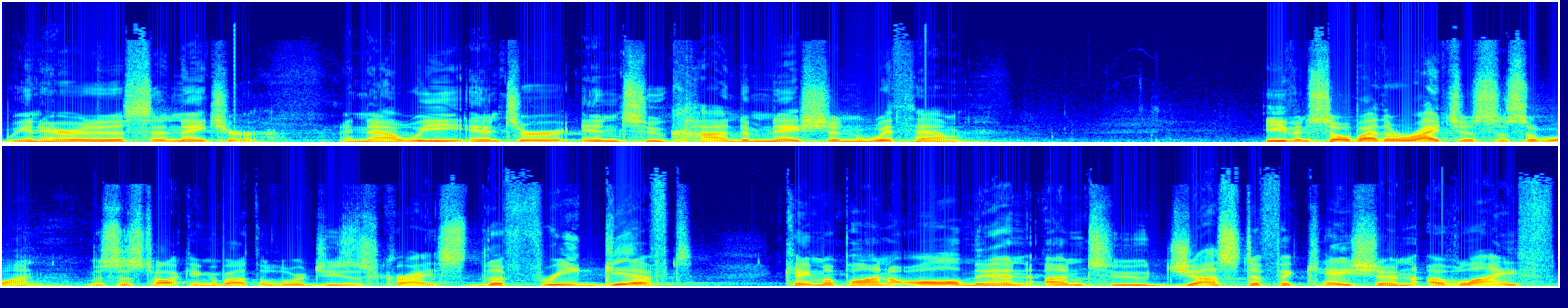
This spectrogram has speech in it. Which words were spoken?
we inherited a sin nature. And now we enter into condemnation with him. Even so, by the righteousness of one, this is talking about the Lord Jesus Christ, the free gift came upon all men unto justification of life.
